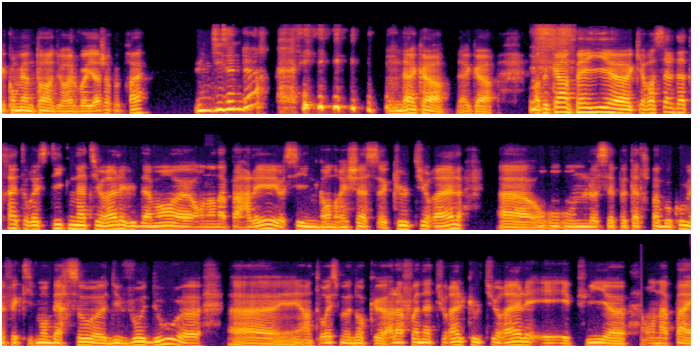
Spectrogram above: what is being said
et combien de temps a duré le voyage à peu près? Une dizaine d'heures? D'accord, d'accord. En tout cas, un pays euh, qui recèle d'attraits touristiques naturels, évidemment, euh, on en a parlé, et aussi une grande richesse culturelle. Euh, on, on ne le sait peut-être pas beaucoup, mais effectivement, berceau du vaudou, et un tourisme donc à la fois naturel, culturel, et, et puis on n'a pas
